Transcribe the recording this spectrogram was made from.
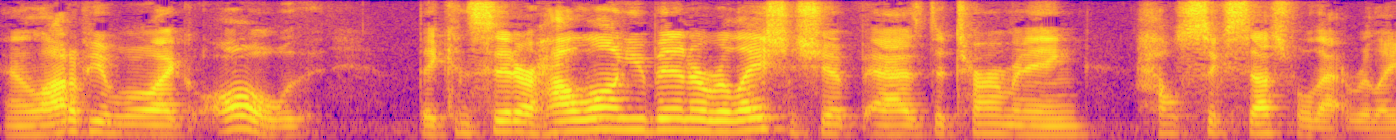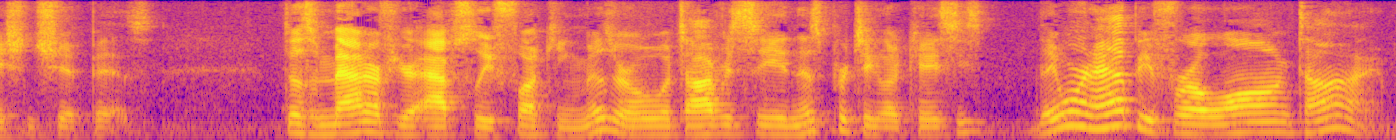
And a lot of people are like, oh, they consider how long you've been in a relationship as determining how successful that relationship is. It doesn't matter if you're absolutely fucking miserable, which obviously in this particular case, they weren't happy for a long time.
